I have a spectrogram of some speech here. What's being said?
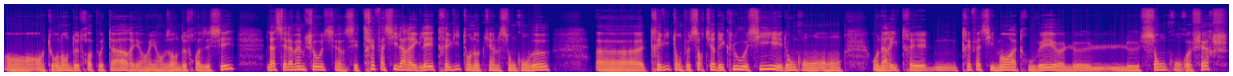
en, en tournant deux trois potards et en, et en faisant deux trois essais. Là, c'est la même chose. C'est très facile à régler. Très vite, on obtient le son qu'on veut. Euh, très vite, on peut sortir des clous aussi, et donc on, on, on arrive très très facilement à trouver euh, le, le son qu'on recherche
